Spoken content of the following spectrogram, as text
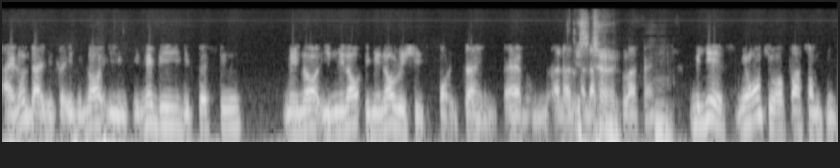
I know that if you know, maybe the person may not, it may not, it may not reach his point time um, at, at that turn. particular time. But yes, we want to offer something.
